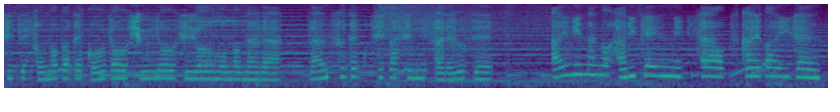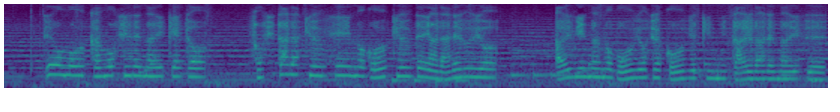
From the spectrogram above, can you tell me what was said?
してその場で行動終了しようものなら、ランスで串刺しにされるぜ。アイギナのハリケーンミキサーを使えばいいじゃん。って思うかもしれないけど、そしたら旧兵の号泣でやられるよ。アイギナの防御じゃ攻撃に耐えられないぜ。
